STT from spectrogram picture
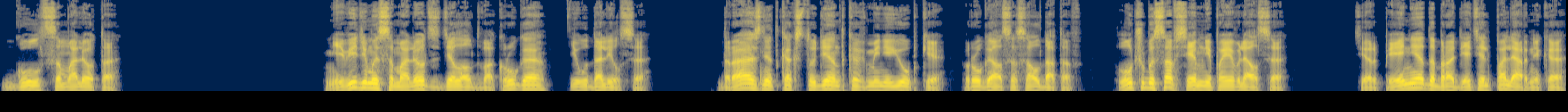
гул самолета. Невидимый самолет сделал два круга и удалился. «Дразнит, как студентка в мини-юбке», — ругался Солдатов. «Лучше бы совсем не появлялся». «Терпение — добродетель полярника»,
